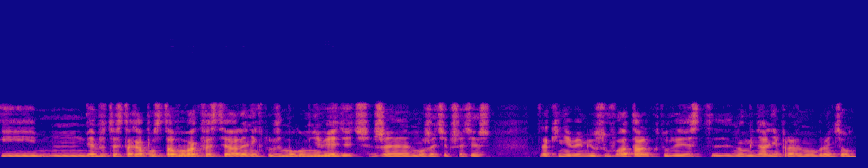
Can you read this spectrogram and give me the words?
I mm, wiem, że to jest taka podstawowa kwestia, ale niektórzy mogą nie wiedzieć, że możecie przecież taki, nie wiem, Yusuf Atal, który jest y, nominalnie prawym obrońcą,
